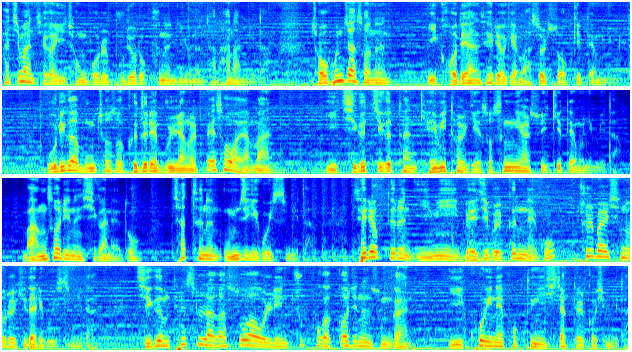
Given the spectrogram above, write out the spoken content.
하지만 제가 이 정보를 무료로 푸는 이유는 단 하나입니다. 저 혼자서는 이 거대한 세력에 맞설 수 없기 때문입니다. 우리가 뭉쳐서 그들의 물량을 뺏어와야만 이 지긋지긋한 개미 털기에서 승리할 수 있기 때문입니다. 망설이는 시간에도 차트는 움직이고 있습니다. 세력들은 이미 매집을 끝내고 출발 신호를 기다리고 있습니다. 지금 테슬라가 쏘아 올린 축포가 꺼지는 순간 이 코인의 폭등이 시작될 것입니다.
